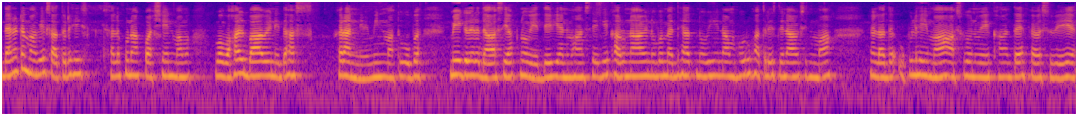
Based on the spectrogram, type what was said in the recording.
දැනට මගේ සතුරෙහි සලකුණක් වශයෙන් මම ඔබ වහල් භාවයේ නිදහස් කරන්නේ. මින් මතු ඔබ මේ ගෙදර දාසියක් නොවේ. දෙවියන් වහන්සේගේ කරුණාවෙන් ඔබ මැදහත් නොවී නම් හොරු 40 දෙනා විසින් මා ලද උකුලෙහි මා අසුවනු ඒකාන්තයෙන් පැවසුවේය.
